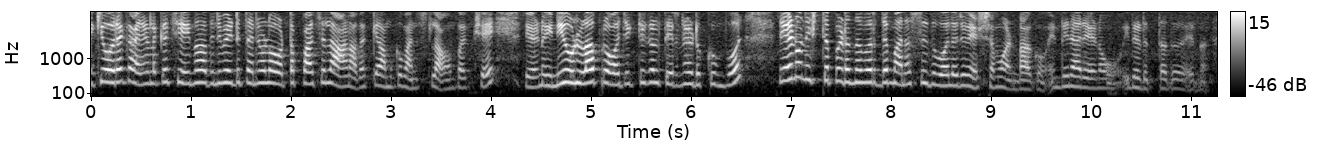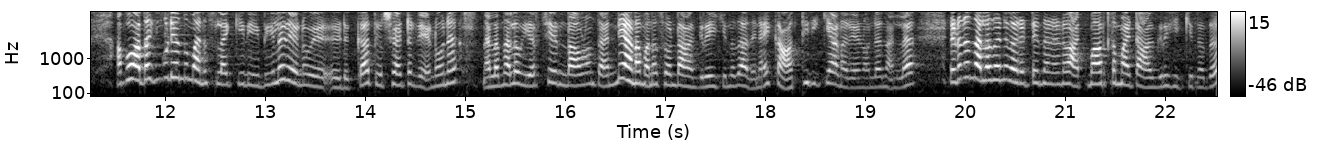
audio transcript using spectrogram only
ഒക്കെ ഓരോ കാര്യങ്ങളൊക്കെ ചെയ്യുന്നത് അതിന് വേണ്ടി തന്നെയുള്ള ഓട്ടപ്പാച്ചലാണ്. അതൊക്കെ നമുക്ക് മനസ്സിലാവും. പക്ഷേ രേണു ഇനിയുള്ള പ്രോജക്റ്റുകൾ തിരഞ്ഞെടുക്കുമ്പോൾ രേണുവിന് ഇഷ്ടപ്പെടുന്നവരുടെ മനസ്സ് ഇതുപോലെ ഒരു വിഷമം ഉണ്ടാകും. എന്തിനാ രേണു ഇതെടുത്തത് എന്ന്. അപ്പോൾ അതൊക്കെ കൂടി ഒന്ന് മനസ്സിലാക്കിയ രീതിയിൽ രേണു എടുക്കുക. തീർച്ചയായിട്ടും രേണുവിന് നല്ല നല്ല ഉയർച്ച ഉണ്ടാവണം തന്നെയാണ് മനസ്സുകൊണ്ട് ആഗ്രഹിക്കുന്നത്. അതിനായി കാത്തിരിക്കുകയാണ് രേണുവിന്റെ നല്ല രേണുവിന് നല്ല തന്നെ വരട്ടെ എന്നാണ് ആത്മാർത്ഥമായിട്ട് ആഗ്രഹിക്കുന്നത്.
